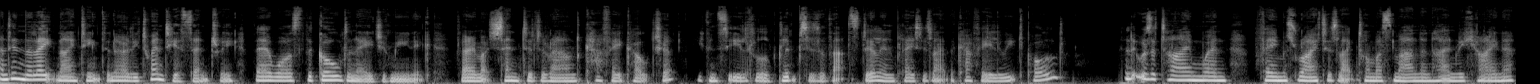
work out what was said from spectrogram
And in the late 19th and early 20th century, there was the golden age of Munich, very much centred around cafe culture. You can see little glimpses of that still in places like the Café Luitpold. And it was a time when famous writers like Thomas Mann and Heinrich Heine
